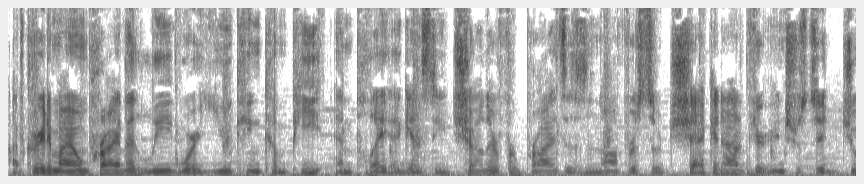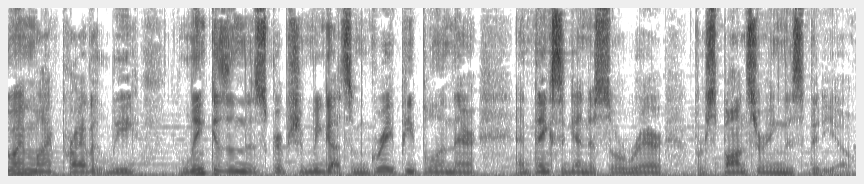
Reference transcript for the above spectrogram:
I've created my own private league where you can compete and play against each other for prizes and offers, so check it out if you're interested. Join my private league. Link is in the description. We got some great people in there, and thanks again to Sorare for sponsoring this video.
